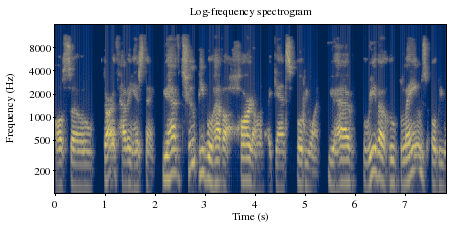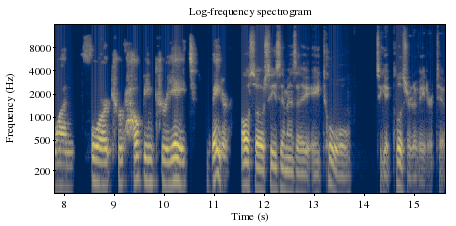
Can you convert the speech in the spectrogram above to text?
also Darth having his thing. You have two people who have a hard on against Obi Wan. You have Reva who blames Obi Wan for cr- helping create Vader. Also sees him as a, a tool to get closer to Vader too.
